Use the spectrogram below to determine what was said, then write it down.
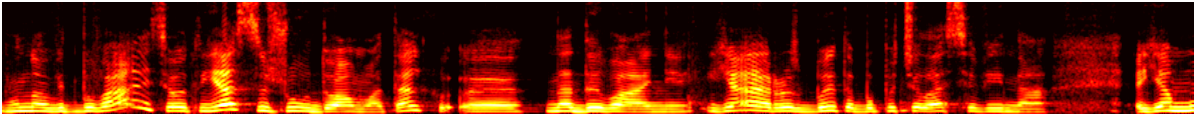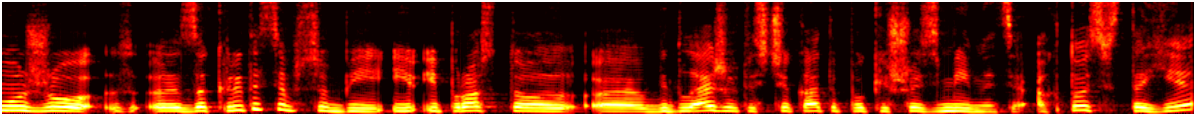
воно відбувається, от я сижу вдома, так на дивані, я розбита, бо почалася війна. Я можу закритися в собі і, і просто відлежуватись, чекати, поки щось зміниться. А хтось встає,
